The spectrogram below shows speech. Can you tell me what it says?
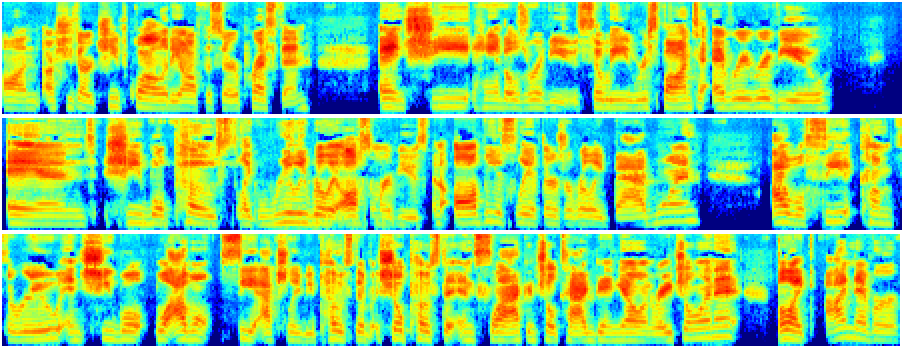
on, uh, she's our chief quality officer, Preston, and she handles reviews. So we respond to every review and she will post like really, really awesome reviews. And obviously, if there's a really bad one, I will see it come through and she will, well, I won't see it actually be posted, but she'll post it in Slack and she'll tag Danielle and Rachel in it. But like, I never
